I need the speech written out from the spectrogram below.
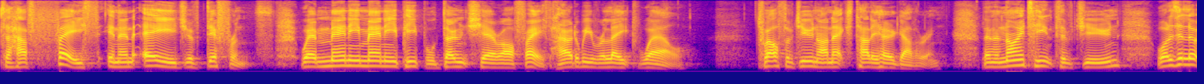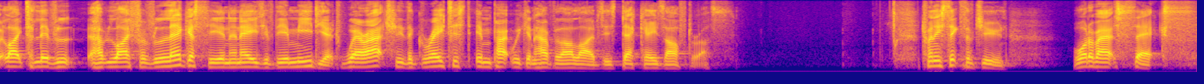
to have faith in an age of difference where many, many people don't share our faith? How do we relate well? 12th of June, our next tally ho gathering. Then the 19th of June, what does it look like to live a life of legacy in an age of the immediate, where actually the greatest impact we can have with our lives is decades after us? 26th of June, what about sex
